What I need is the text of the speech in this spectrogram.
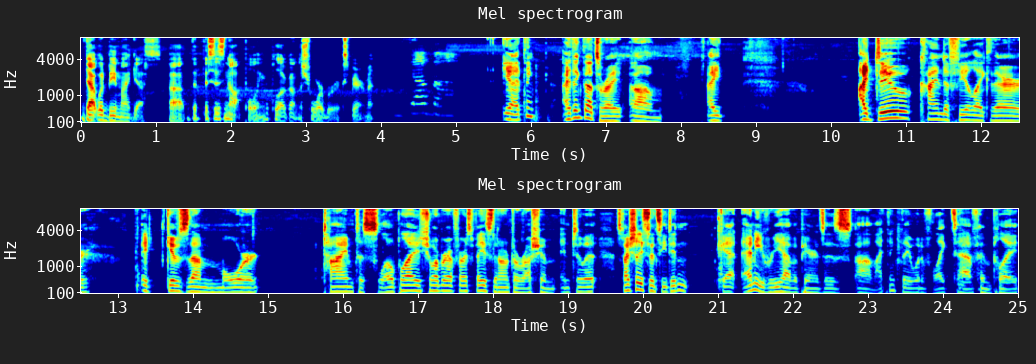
that would be my guess uh, that this is not pulling the plug on the Schwarber experiment. Yeah, I think I think that's right. Um, I I do kind of feel like they're it gives them more time to slow play Schwarber at first base. They don't have to rush him into it, especially since he didn't get any rehab appearances. Um, I think they would have liked to have him play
